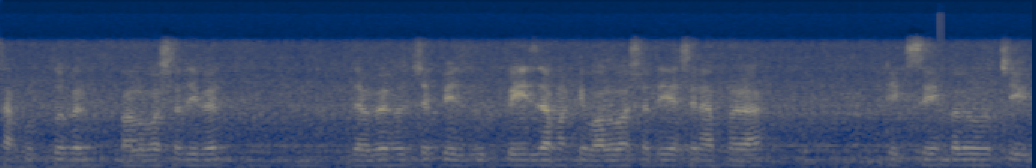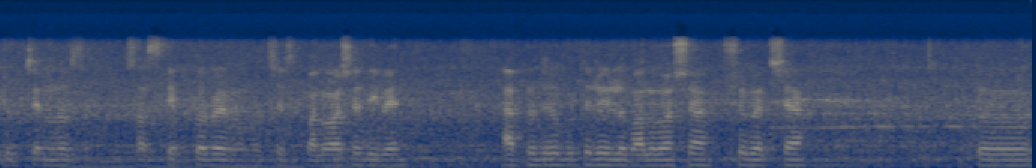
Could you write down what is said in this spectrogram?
সাপোর্ট করবেন, ভালোবাসা দিবেন। যেভাবে হচ্ছে ফেসবুক পেজ আমাকে ভালোবাসা দিয়েছেন আপনারা। ঠিক সেমভাবে হচ্ছে ইউটিউব চ্যানেলও সাবস্ক্রাইব করবেন এবং হচ্ছে ভালোবাসা দিবেন। আপনাদের প্রতি রইল ভালোবাসা, শুভেচ্ছা। তো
